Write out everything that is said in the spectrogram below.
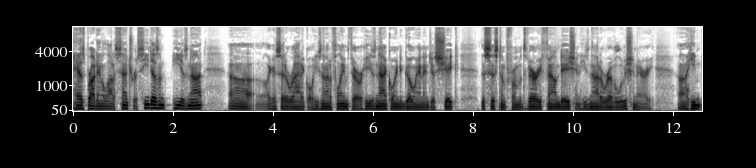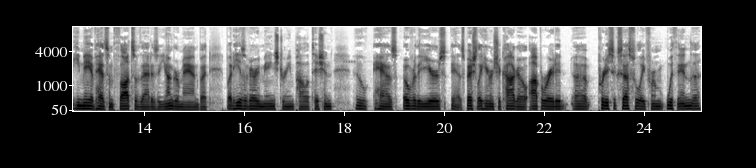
has brought in a lot of centrists. He doesn't. He is not. Uh, like I said, a radical. He's not a flamethrower. He is not going to go in and just shake the system from its very foundation. He's not a revolutionary. Uh, he he may have had some thoughts of that as a younger man, but but he is a very mainstream politician who has over the years, especially here in Chicago, operated uh, pretty successfully from within the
